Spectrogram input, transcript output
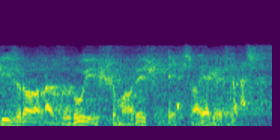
چیز را از روی شمارش احسایه گرفته است.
